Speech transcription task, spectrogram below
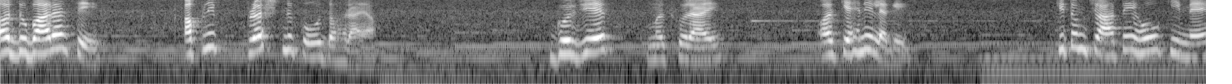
और दोबारा से अपने प्रश्न को दोहराया। गुरजेफ मुस्कुराए और कहने लगे कि तुम चाहते हो कि मैं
